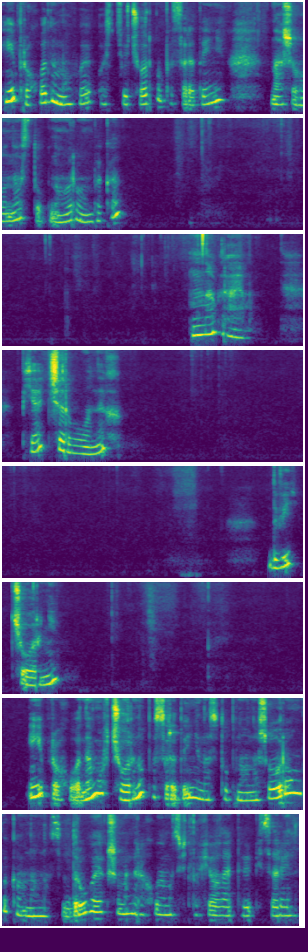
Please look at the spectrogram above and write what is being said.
І проходимо в ось цю чорну посередині нашого наступного ромбика. Набираємо 5 червоних, дві чорні. І проходимо в чорну посередині наступного нашого ромбика. Вона у нас друга, якщо ми не рахуємо світлофіолетові бісерини.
